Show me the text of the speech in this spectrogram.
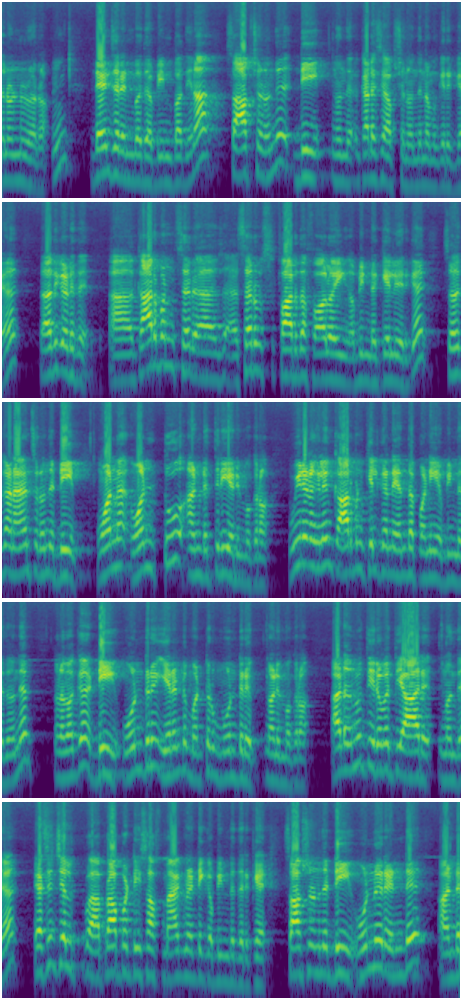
பதினொன்று வரும். டேஞ்சர் என்பது அப்படின்னு பார்த்தீங்கன்னா ஸோ ஆப்ஷன் வந்து டி வந்து கடைசி ஆப்ஷன் வந்து நமக்கு இருக்கு. அதுக்கு அடுத்து carbon serves for the following அப்படின்ற கேள்வி இருக்கு. ஸோ அதுக்கான ஆன்சர் வந்து D one one two and three அப்படி பார்க்குறோம் உயிரினங்களின் கார்பன் கீழ்கண்ட எந்த பணி அப்படின்றது வந்து நமக்கு டி ஒன்று இரண்டு மற்றும் மூன்று அப்படி அடுத்து நூத்தி இருபத்தி ஆறு வந்து எசென்சியல் ப்ராப்பர்ட்டிஸ் ஆஃப் மேக்னெட்டிக் அப்படின்றது இருக்கு. ஆப்ஷன் வந்து டி ஒன்று ரெண்டு அண்ட்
